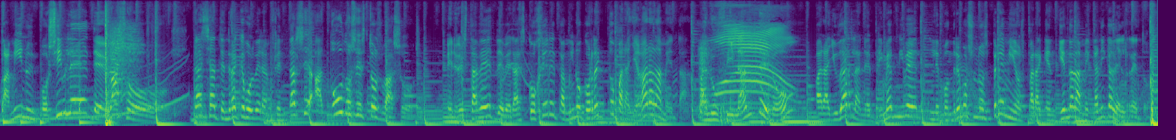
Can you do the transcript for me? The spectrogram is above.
camino imposible de vasos. Dasha tendrá que volver a enfrentarse a todos estos vasos. Pero esta vez deberá escoger el camino correcto para llegar a la meta. ¡Alucinante, ¿no? Para ayudarla en el primer nivel, le pondremos unos premios para que entienda la mecánica del reto. ¿Otra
